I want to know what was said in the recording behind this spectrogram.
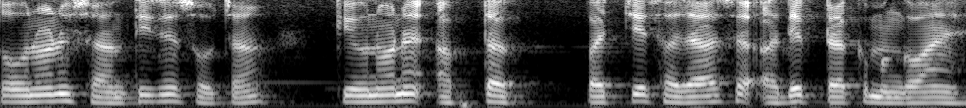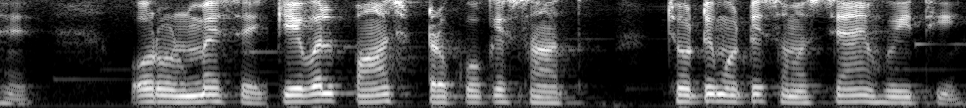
तो उन्होंने शांति से सोचा कि उन्होंने अब तक पच्चीस हज़ार से अधिक ट्रक मंगवाए हैं और उनमें से केवल पाँच ट्रकों के साथ छोटी मोटी समस्याएँ हुई थी।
